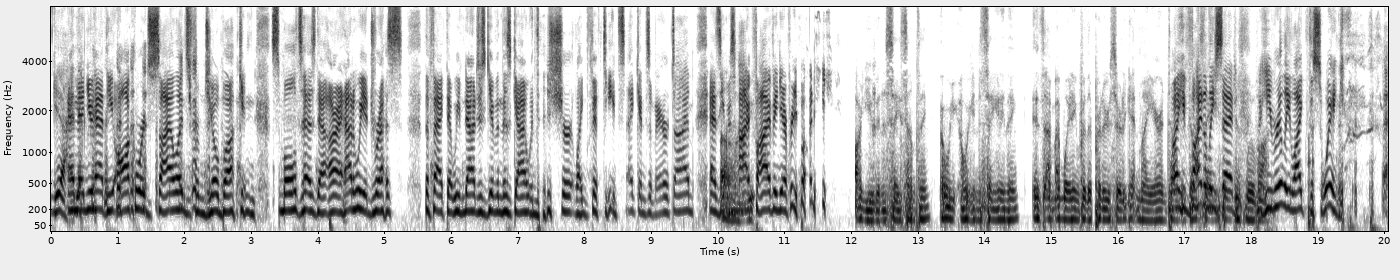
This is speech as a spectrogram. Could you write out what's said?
Yeah. And then you had the awkward silence from Joe Buck and Smoltz has now, all right, how do we address the fact that we've now just given this guy with this shirt like 15 seconds of airtime as he was Oh, high fiving everybody? Are you going to say something? Are we Are we going to say anything? It's, I'm, I'm waiting for the producer to get in my ear and tell Well, me. he finally said just move on." he really liked the swing.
